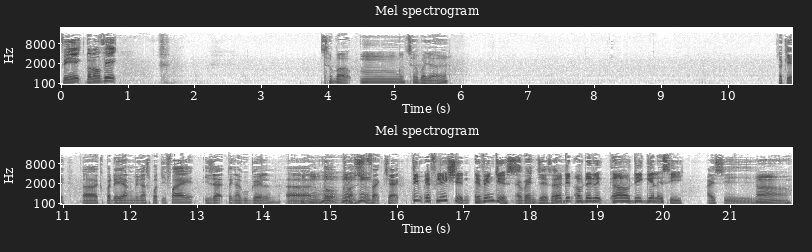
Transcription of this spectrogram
Fik Tolong Fik Sebab hmm, Sabar je eh. Okay uh, Kepada yang dengar Spotify Izzat tengah Google uh, Mhm, Untuk mhm, cross mhm. fact check Team Affiliation Avengers Avengers eh Guardian of the of the Galaxy I see. Ha.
